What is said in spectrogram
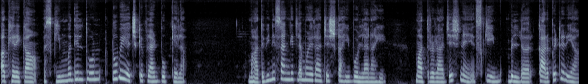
अखेर एका स्कीममधील दोन two B H K flat book केला. माधवीने सांगितल्यामुळे राजेश काही बोलला नाही. मात्र राजेशने स्कीम बिल्डर कार्पेटेरिया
